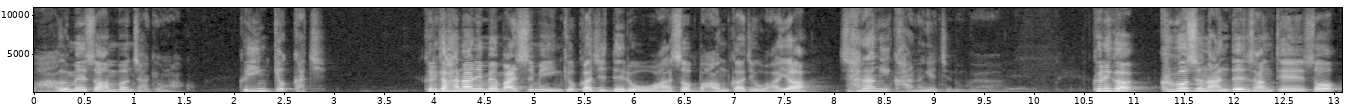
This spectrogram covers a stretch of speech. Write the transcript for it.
마음에서 한번 작용하고 그 인격까지. 그러니까 하나님의 말씀이 인격까지 내려와서 마음까지 와야 사랑이 가능해지는 거야. 그러니까 그것은 안 된 상태에서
